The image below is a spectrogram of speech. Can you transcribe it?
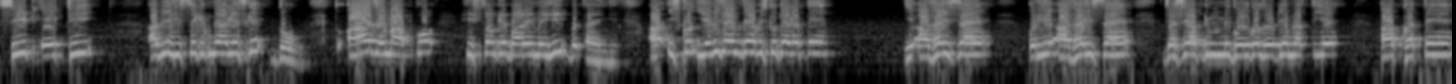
सीट एक थी अब ये हिस्से कितने आ गए इसके? दो। तो आज हम आपको हिस्सों के बारे में ही बताएँगे। आ, इसको ये भी जानते हैं आप इसको क्या कहते हैं? ये आधा हिस्सा है और ये आधा हिस्सा है। जैसे आपकी मम्मी गोल गोल रोटियाँ बनाती है आप खाते हैं।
